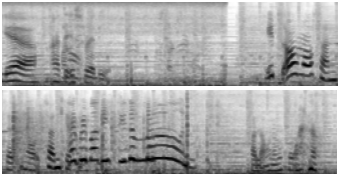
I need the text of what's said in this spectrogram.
Yeah, ate is ready. It's almost sunset. No, it's sunset. Everybody see the moon! Kala ko naman kung ano.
